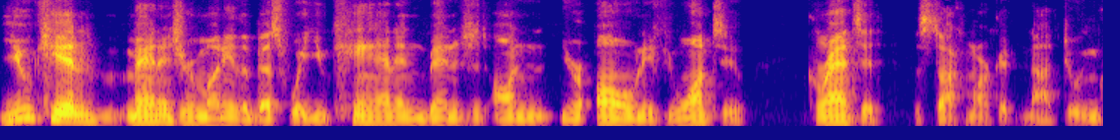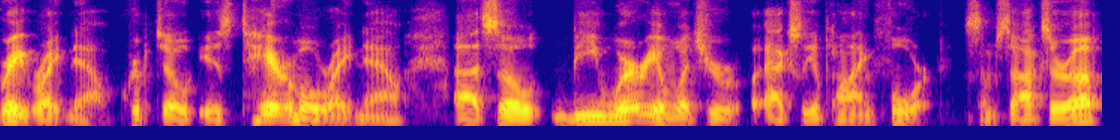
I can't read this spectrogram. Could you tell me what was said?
you can manage your money the best way you can and manage it on your own if you want to. Granted, the stock market not doing great right now. Crypto is terrible right now. Uh, so be wary of what you're actually applying for. Some stocks are up,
